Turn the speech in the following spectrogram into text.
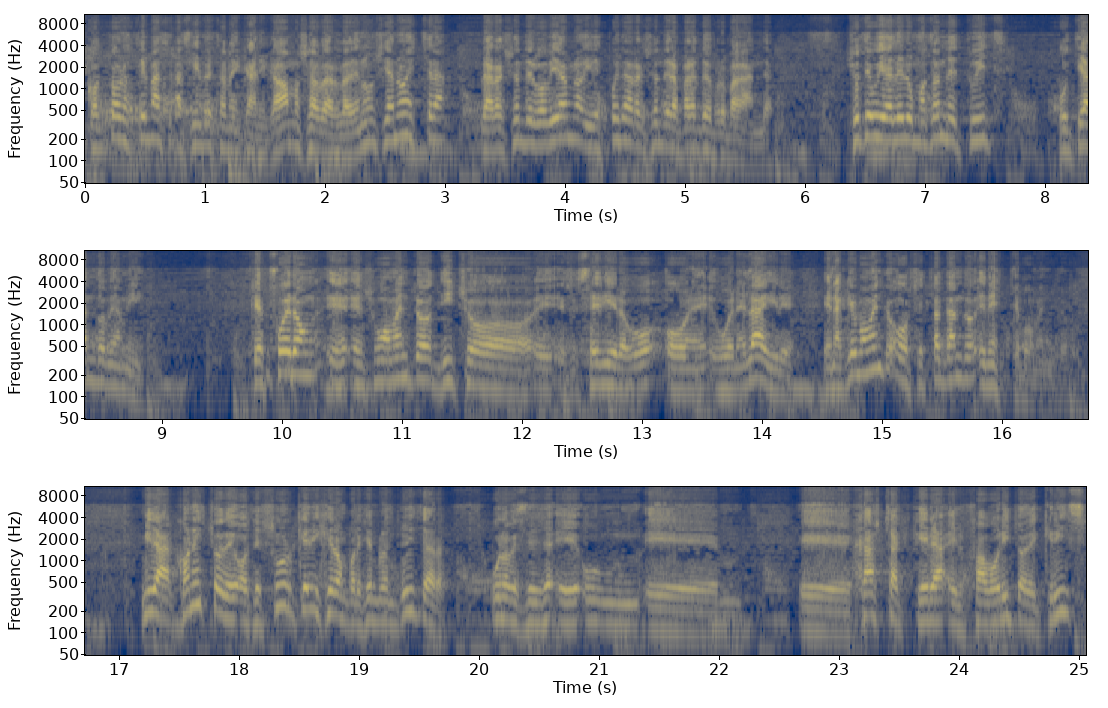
con todos los temas haciendo esta mecánica. Vamos a ver la denuncia nuestra, la reacción del gobierno y después la reacción del aparato de propaganda. Yo te voy a leer un montón de tweets puteándome a mí, que fueron eh, en su momento dicho, eh, se dieron o, o en- el aire, en aquel momento o se están dando en este momento. Mira, con esto de Otesur, ¿qué dijeron, por ejemplo, en Twitter? Uno que eh, un eh, eh, hashtag que era el favorito de Chris.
